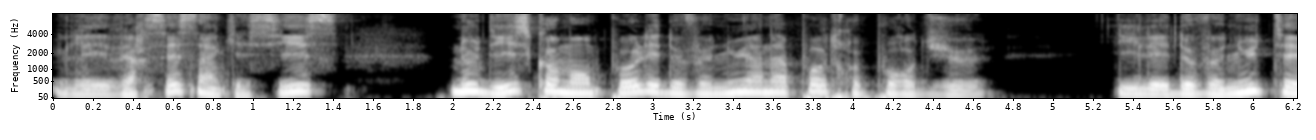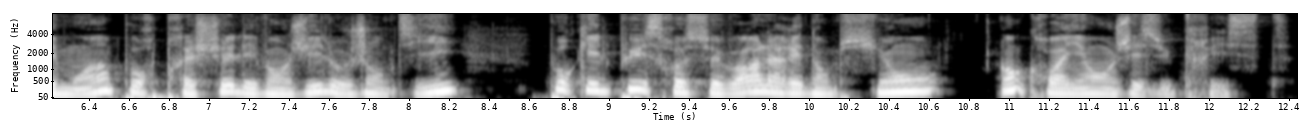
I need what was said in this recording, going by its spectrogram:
Les versets 5 et 6 nous disent comment Paul est devenu un apôtre pour Dieu. Il est devenu témoin pour prêcher l'Évangile aux gentils, pour qu'ils puissent recevoir la rédemption en croyant en Jésus-Christ.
